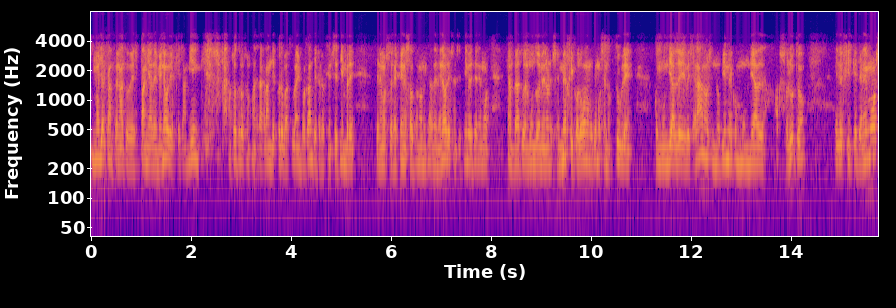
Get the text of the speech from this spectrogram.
no ya el campeonato de España de menores, que también que para nosotros es una de las grandes pruebas, muy importante, pero es que en septiembre tenemos selecciones autonómicas de menores, en septiembre tenemos campeonato del mundo de menores en México, luego nos metemos en octubre con mundial de veteranos, en noviembre con mundial absoluto, es decir, que tenemos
